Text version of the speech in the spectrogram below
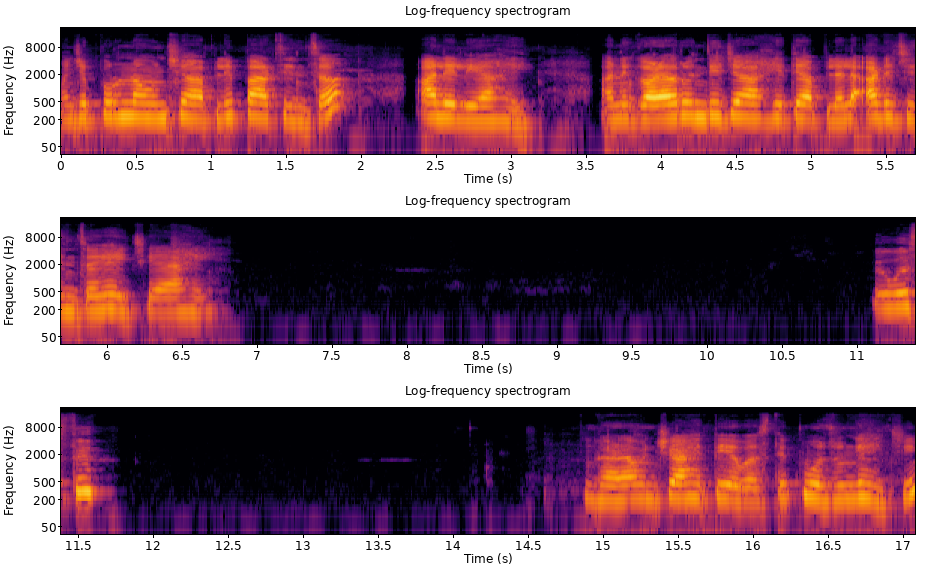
म्हणजे पूर्ण उंची आपली पाच इंच आलेली आहे. आणि गळा रुंदी जी आहे ती आपल्याला अडीच इंच घ्यायची आहे. व्यवस्थित? गळा उंची आहे ती व्यवस्थित मोजून घ्यायची.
